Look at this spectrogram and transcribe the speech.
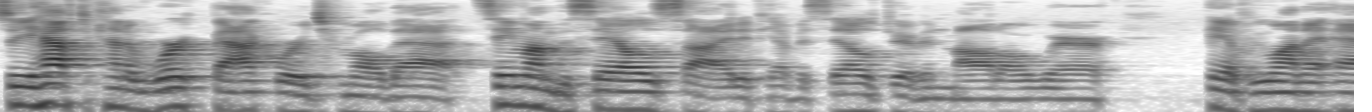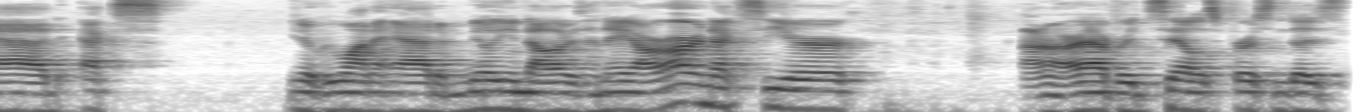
so you have to kind of work backwards from all that. Same on the sales side, if you have a sales driven model where, hey, if we want to add X, you know, if we want to add a million dollars in ARR next year, our average salesperson does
